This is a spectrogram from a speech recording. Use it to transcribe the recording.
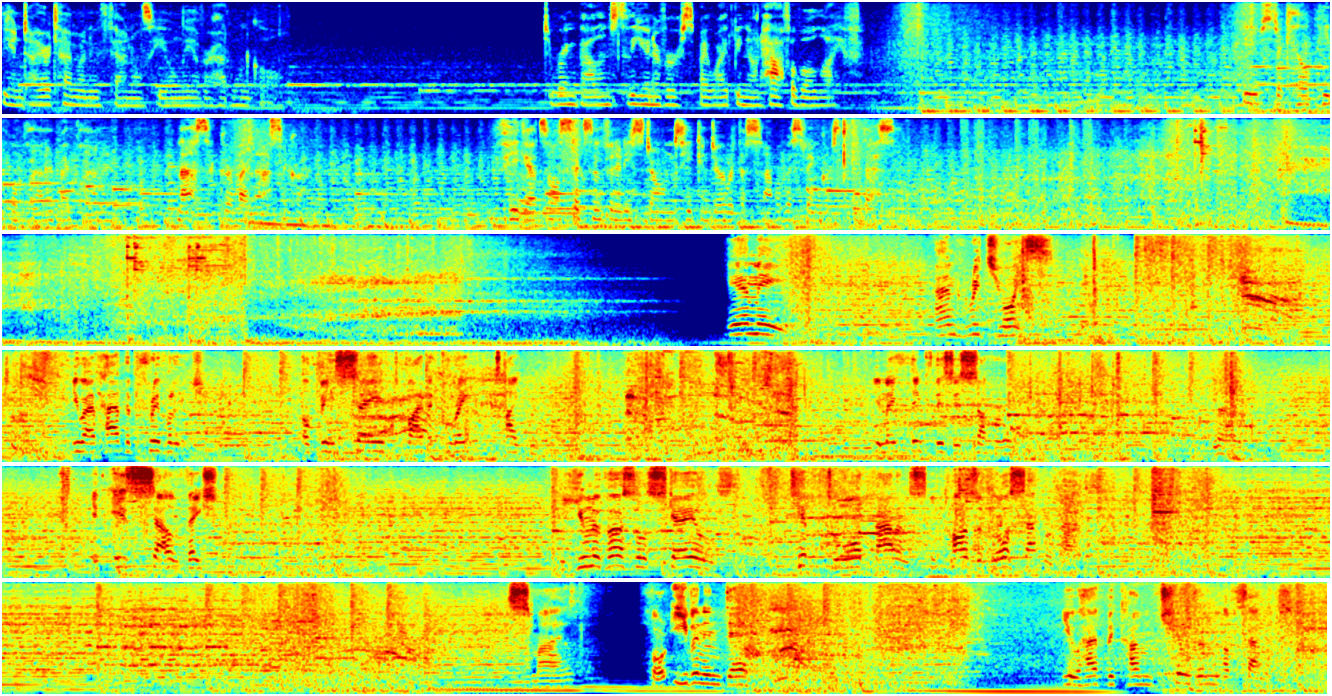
The entire time I knew Thanos, he only ever had one goal. To bring balance to the universe by wiping out half of all life. He used to kill people planet by planet, massacre by massacre. If he gets all six Infinity Stones, he can do it with the snap of his fingers Hear me and rejoice. You have had the privilege of being saved by the great Titan. You may think this is suffering. No. It is salvation. The universal scales toward balance because of your sacrifice. Smile, for even in death, you have become children of Thanos.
